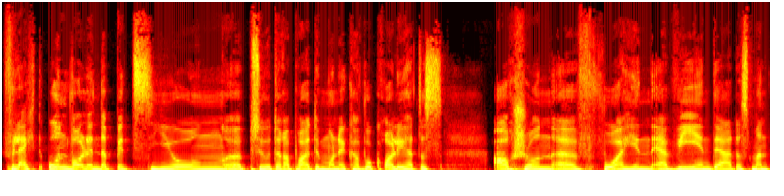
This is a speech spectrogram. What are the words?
vielleicht unwohl in der Beziehung. Äh, Psychotherapeutin Monika Vogrolli hat das auch schon äh, vorhin erwähnt, ja, dass man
